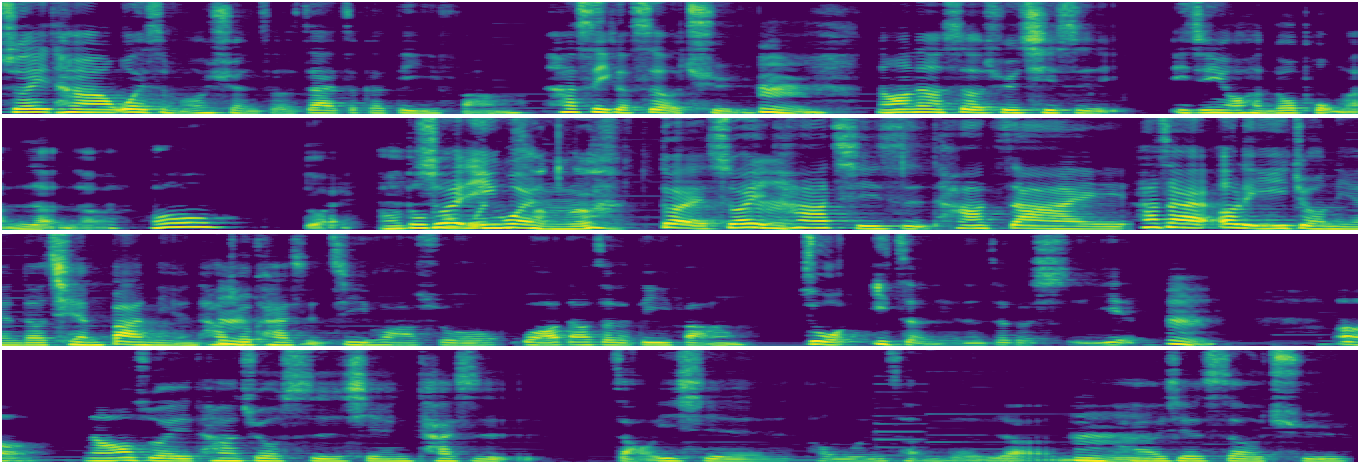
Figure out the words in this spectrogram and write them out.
所以他为什么会选择在这个地方？它是一个社区，嗯，然后那个社区其实已经有很多普门人了，哦，对，然后都所以因为 对，所以嗯。他其实他在、他在二零一九年的前半年，他就嗯开始计划说，我要到这个地方做一整年的这个实验，嗯。嗯，然后所以他就是先开始找一些同温层的人，嗯。还有一些社区，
